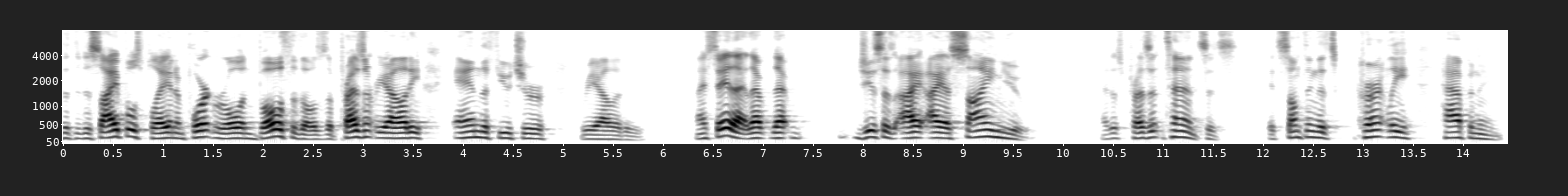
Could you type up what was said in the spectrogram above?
that the disciples play an important role in both of those the present reality and the future reality. And I say that, that, that Jesus says, I, I assign you. At this present tense, it's, it's something that's currently happening.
